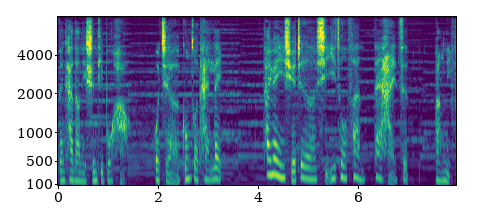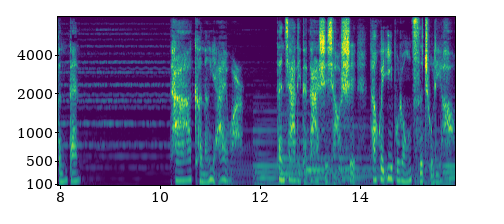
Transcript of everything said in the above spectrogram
但看到你身体不好，或者工作太累，他愿意学着洗衣做饭、带孩子，帮你分担。他可能也爱玩，但家里的大事小事他会义不容辞处理好，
